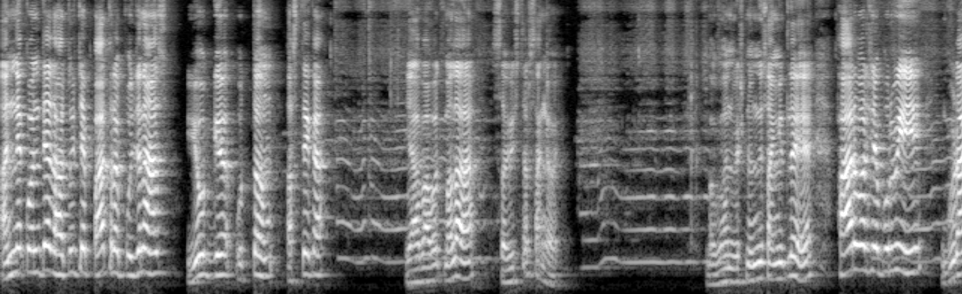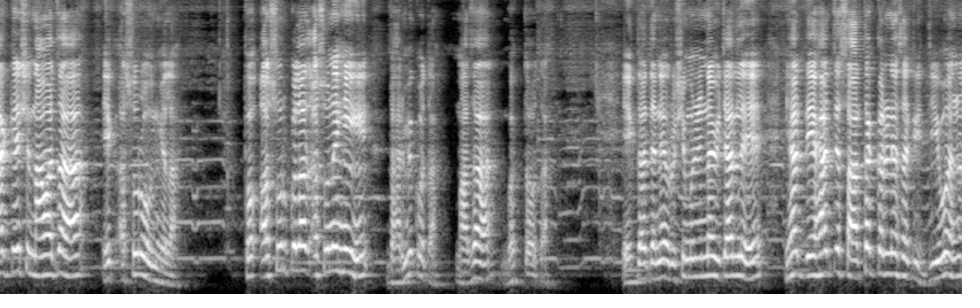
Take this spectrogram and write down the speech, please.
अन्य कोणत्या धातूचे पात्र पूजनास योग्य उत्तम असते का? याबाबत मला सविस्तर सांगावे. भगवान विष्णूंनी सांगितले फार वर्षापूर्वी गुडाकेश नावाचा एक असुर होऊन गेला. तो असुर कुलात असूनही धार्मिक होता माझा भक्त होता. एकदा त्याने ऋषीमुनींना विचारले ह्या देहाचे सार्थक करण्यासाठी जीवन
